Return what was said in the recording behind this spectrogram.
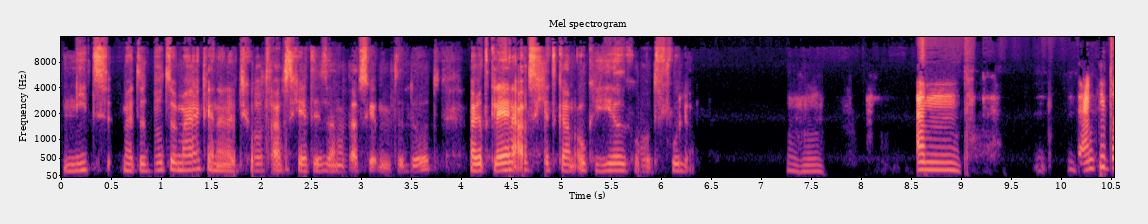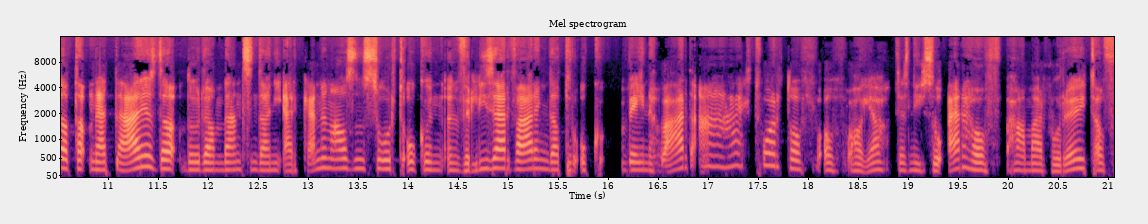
niet met de dood te maken en het grote afscheid is dan het afscheid met de dood. Maar het kleine afscheid kan ook heel groot voelen. -hmm. En denk je dat dat net daar is, dat, doordat mensen dat niet erkennen als een soort ook een, een verlieservaring, dat er ook weinig waarde aan gehecht wordt? Of, of oh ja, het is niet zo erg, of ga maar vooruit, of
